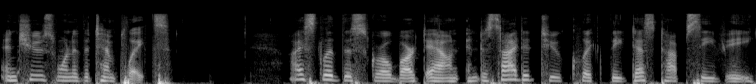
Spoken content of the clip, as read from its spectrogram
and choose one of the templates. I slid the scroll bar down and decided to click the desktop CV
